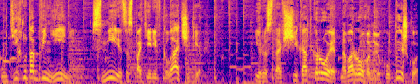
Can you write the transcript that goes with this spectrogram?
утихнут обвинения, смирятся с потерей вкладчики, и ростовщик откроет наворованную кубышку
